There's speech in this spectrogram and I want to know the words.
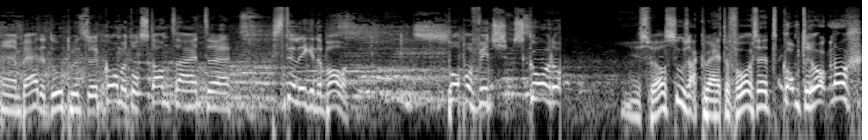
En beide doelpunten komen tot stand uit uh, stilliggende ballen. Popovic scoorde. Is wel Souza kwijt. De voorzet komt er ook nog.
